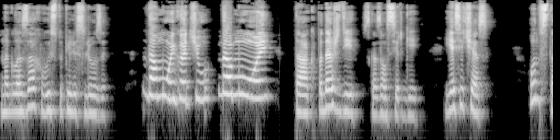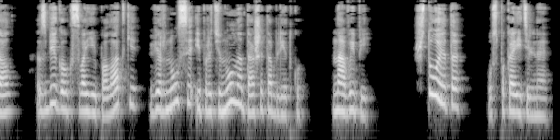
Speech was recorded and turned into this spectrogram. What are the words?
На глазах выступили слезы. «Домой хочу! Домой!» «Так, подожди», — сказал Сергей. «Я сейчас». Он встал, сбегал к своей палатке, вернулся и протянул Наташе таблетку. «На, выпей». «Что это?» «Успокоительное».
